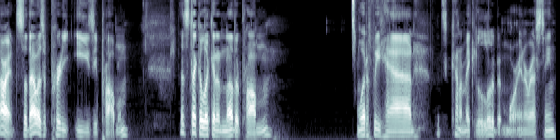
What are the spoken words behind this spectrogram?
All right, so that was a pretty easy problem. Let's take a look at another problem. What if we had? Let's kind of make it a little bit more interesting.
